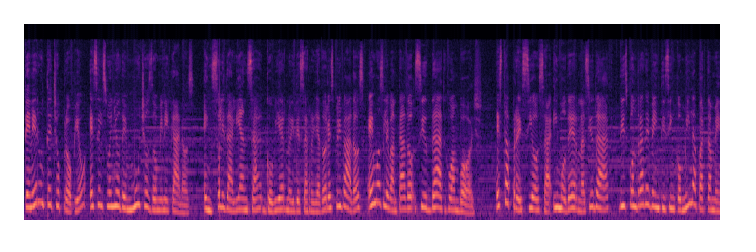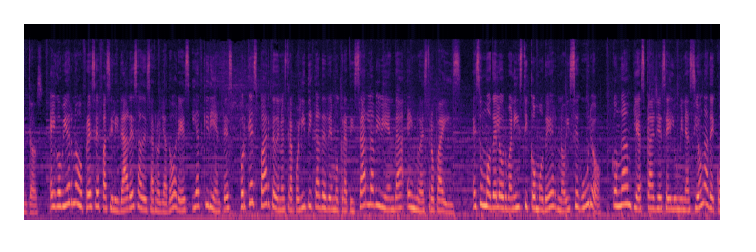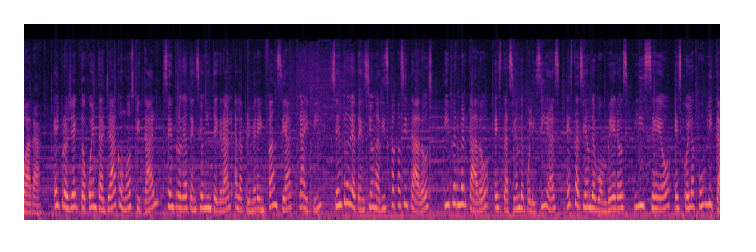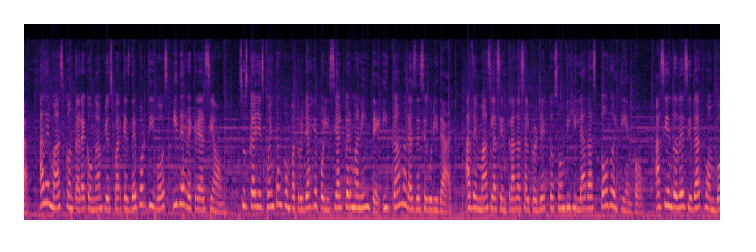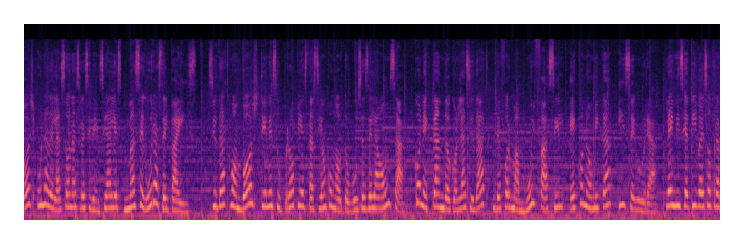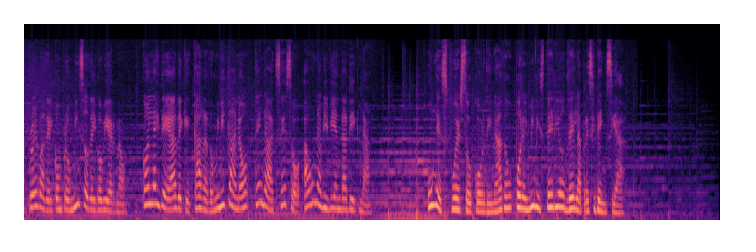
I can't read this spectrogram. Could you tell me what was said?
Tener un techo propio es el sueño de muchos dominicanos. En sólida alianza, gobierno y desarrolladores privados, hemos levantado Ciudad Juan Bosch. Esta preciosa y moderna ciudad dispondrá de 25.000 apartamentos. El gobierno ofrece facilidades a desarrolladores y adquirientes porque es parte de nuestra política de democratizar la vivienda en nuestro país. Es un modelo urbanístico moderno y seguro, con amplias calles e iluminación adecuada. El proyecto cuenta ya con hospital, centro de atención integral a la primera infancia, CAIPI, centro de atención a discapacitados, hipermercado, estación de policías, estación de bomberos, liceo, escuela pública. Además, contará con amplios parques deportivos y de recreación. Sus calles cuentan con patrullaje policial permanente y cámaras de seguridad. Además, las entradas al proyecto son vigiladas todo el tiempo, haciendo de Ciudad Juan Bosch una de las zonas residenciales más seguras del país. Ciudad Juan Bosch tiene su propia estación con autobuses de la ONSA, conectando con la ciudad de forma muy fácil, económica y segura. La iniciativa es otra prueba del compromiso del gobierno con la idea de que cada dominicano tenga acceso a una vivienda digna. Un esfuerzo coordinado por el Ministerio de la Presidencia.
